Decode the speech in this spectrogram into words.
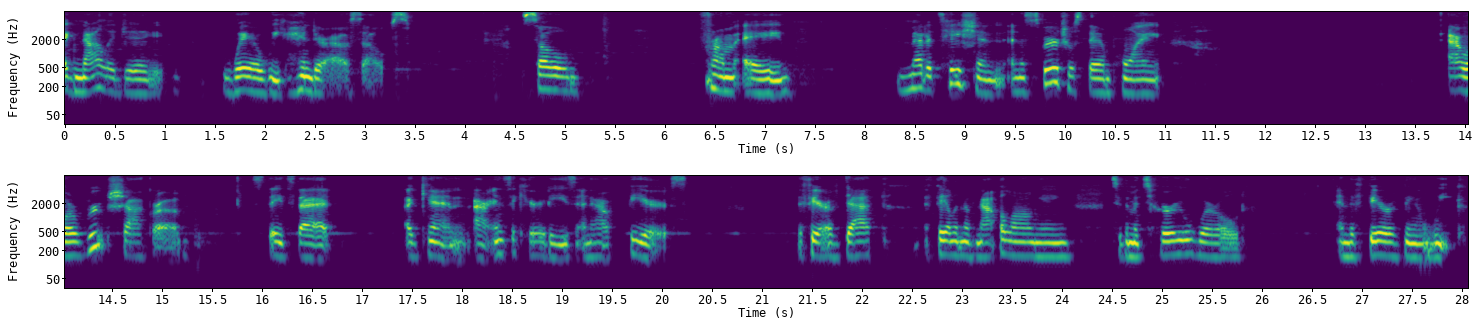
acknowledging where we hinder ourselves. So, from a meditation and a spiritual standpoint, our root chakra states that, again, our insecurities and our fears, the fear of death, a feeling of not belonging to the material world, and the fear of being weak.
